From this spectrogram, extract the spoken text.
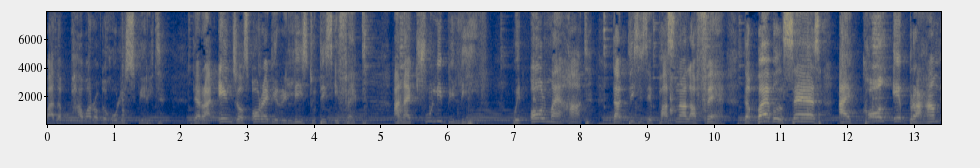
by the power of the Holy Spirit there are angels already released to this effect. And I truly believe with all my heart that this is a personal affair. The Bible says I call Abraham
